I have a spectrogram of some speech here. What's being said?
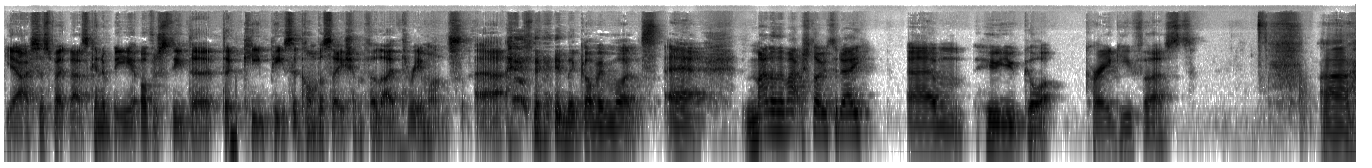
yeah, I suspect that's going to be obviously the the key piece of conversation for like three months uh, in the coming months. Uh, man of the match though today, um, who you got? Craig, you first. Uh,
